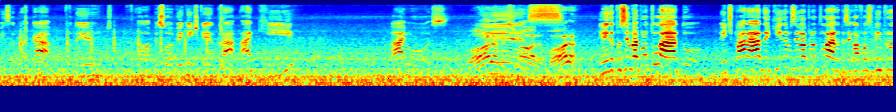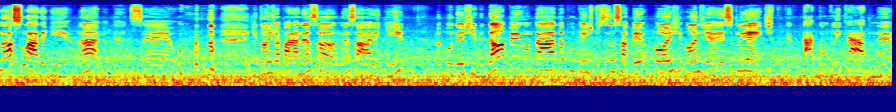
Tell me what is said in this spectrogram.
pista pra cá pra poder a pessoa ver que a gente quer entrar aqui. Vai, moço. Bora, minha senhora, bora. E ainda por cima vai pro outro lado. A gente parada aqui, ainda por cima vai pro outro lado. Pensei que ela fosse vir pro nosso lado aqui. Ai, meu Deus do céu. então a gente vai parar nessa, nessa área aqui para poder Chip dar uma perguntada, porque a gente precisa saber hoje onde é esse cliente, porque tá complicado, né?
